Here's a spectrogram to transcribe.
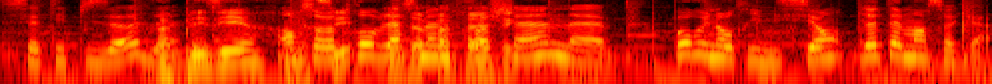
cet épisode. Un plaisir. On se retrouve la Plaisir semaine partagé. prochaine euh, pour une autre émission de Tellement Soccer.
